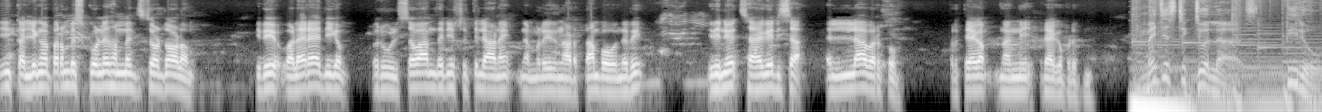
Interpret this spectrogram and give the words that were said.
ഈ കല്ലിങ്ങപ്പറമ്പ് സ്കൂളിനെ സംബന്ധിച്ചിടത്തോളം ഇത് വളരെയധികം ഒരു ഉത്സവാന്തരീക്ഷത്തിലാണ് നമ്മൾ ഇത് നടത്താൻ പോകുന്നത്. ഇതിന് സഹകരിച്ച എല്ലാവർക്കും പ്രത്യേകം നന്ദി രേഖപ്പെടുത്തുന്നു. Majestic Jewellers Tirur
